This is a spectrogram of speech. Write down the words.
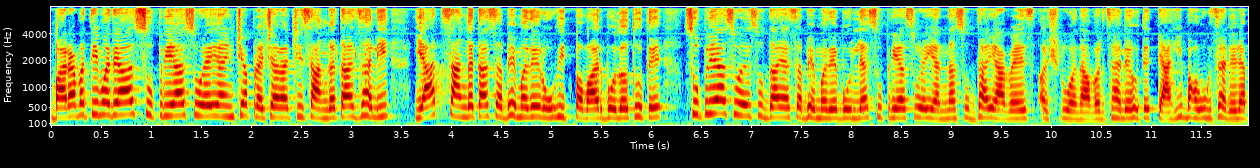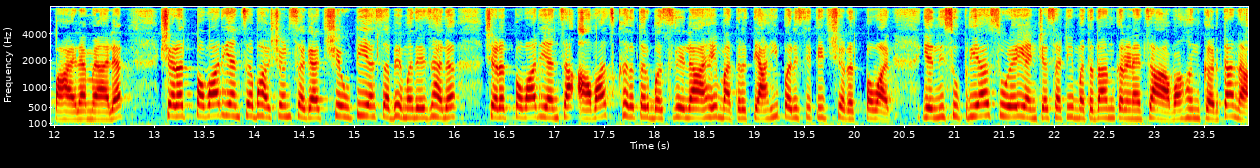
बारामतीमध्ये आज सुप्रिया सुळे यांच्या प्रचाराची सांगता झाली. याच सांगता सभेमध्ये रोहित पवार बोलत होते. सुप्रिया सुळे सुद्धा या सभेमध्ये बोलल्या. सुप्रिया सुळे यांना सुद्धा यावेळेस अश्रू अनावर झाले होते. त्याही भाऊक झालेल्या पाहायला मिळाल्या. शरद पवार यांचं भाषण सगळ्यात शेवटी या सभेमध्ये झालं. शरद पवार यांचा आवाज खरं तर बसलेला आहे. मात्र त्याही परिस्थितीत शरद पवार यांनी सुप्रिया सुळे यांच्यासाठी मतदान करण्याचं आवाहन करताना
